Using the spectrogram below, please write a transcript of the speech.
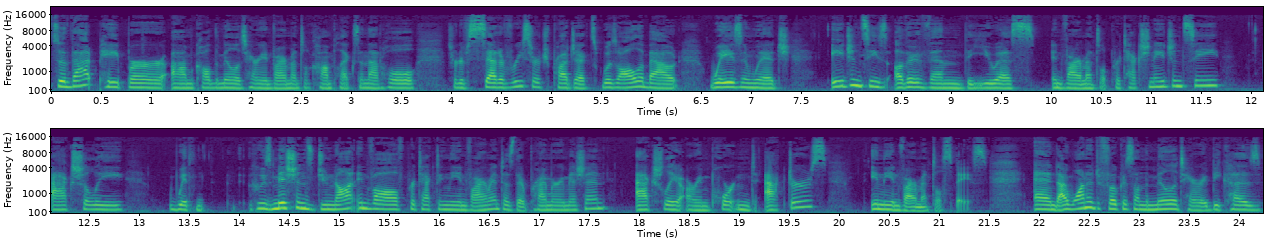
So that paper um, called the Military Environmental Complex and that whole sort of set of research projects was all about ways in which agencies other than the U.S. Environmental Protection Agency actually with whose missions do not involve protecting the environment as their primary mission actually are important actors in the environmental space. And I wanted to focus on the military because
